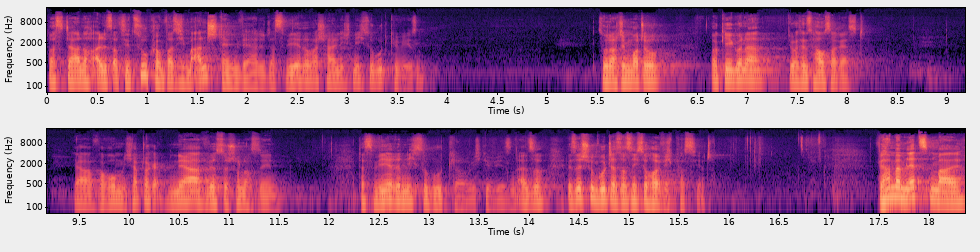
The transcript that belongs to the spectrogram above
was da noch alles auf sie zukommt, was ich mal anstellen werde, das wäre wahrscheinlich nicht so gut gewesen. So nach dem Motto, okay Gunnar, du hast jetzt Hausarrest. Ja, warum? Ich habe doch, ja, wirst du schon noch sehen. Das wäre nicht so gut, glaube ich, gewesen. Also es ist schon gut, dass das nicht so häufig passiert. Wir haben beim letzten Mal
